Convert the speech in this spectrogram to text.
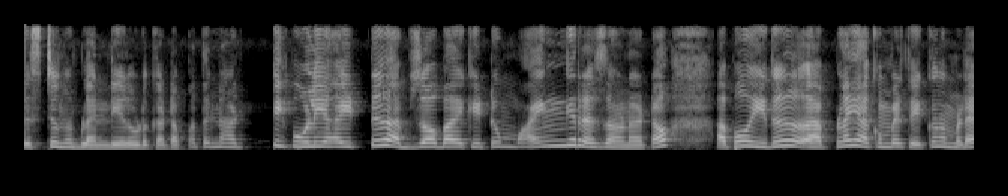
ജസ്റ്റ് ഒന്ന് ബ്ലെൻഡ് ചെയ്ത് കൊടുക്കാം കേട്ടോ അപ്പോൾ തന്നെ അടിപൊളിയായിട്ട് അബ്സോർബ് ആയി കിട്ടും ഭയങ്കര രസമാണ് കേട്ടോ. അപ്പോൾ ഇത് അപ്ലൈ ആക്കുമ്പോഴത്തേക്കും നമ്മുടെ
